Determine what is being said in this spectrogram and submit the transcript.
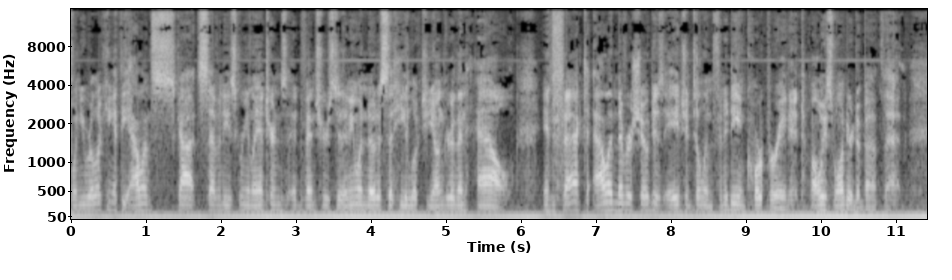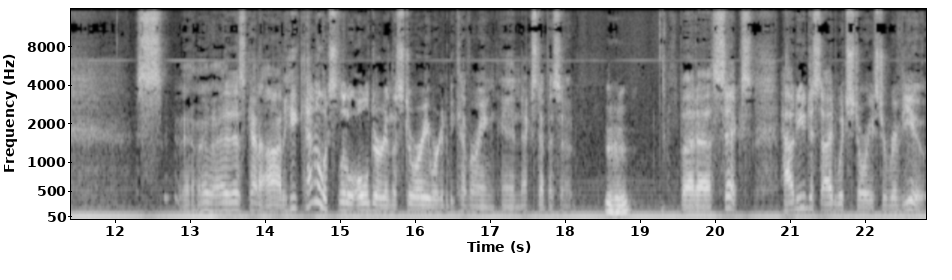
when you were looking at the Alan Scott 70s Green Lanterns adventures, did anyone notice that he looked younger than Hal? In fact, Alan never showed his age until Infinity Incorporated. Always wondered about that. Uh, It is kind of odd. He kind of looks a little older in the story we're going to be covering in next episode. Mm-hmm. But uh, six, how do you decide which stories to review?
